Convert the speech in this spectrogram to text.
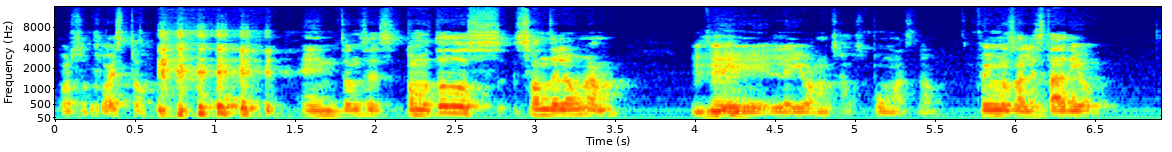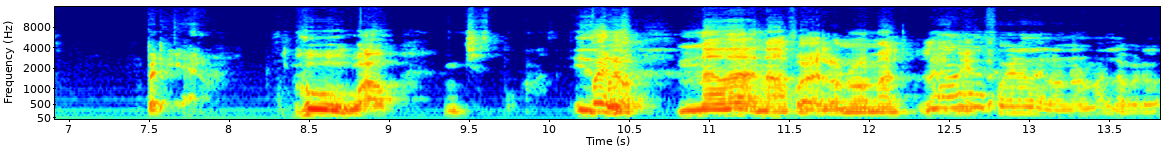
Por supuesto. Entonces, como todos son de la UNAM, eh, le íbamos a los Pumas, ¿no? Fuimos al estadio, perdieron. Uh, wow. Pinches Pumas. Y después, Bueno, nada, nada fuera de lo normal, la nada neta. fuera de lo normal, la verdad.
